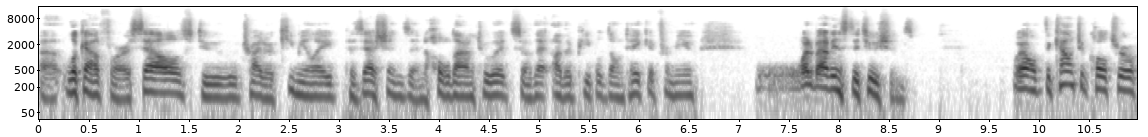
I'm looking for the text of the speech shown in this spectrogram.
uh, look out for ourselves, to try to accumulate possessions and hold on to it so that other people don't take it from you. What about institutions? Well, the counterculture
